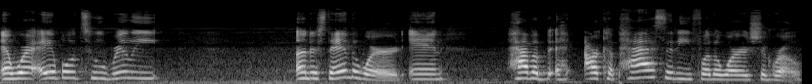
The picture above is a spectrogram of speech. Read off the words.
And we're able to really understand the word and have a our capacity for the word should grow.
